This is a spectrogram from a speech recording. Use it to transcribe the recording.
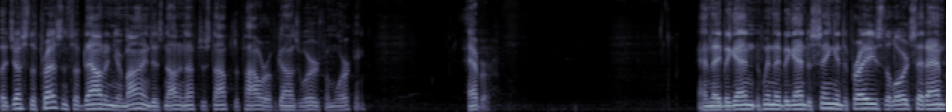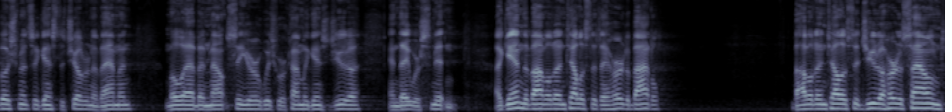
But just the presence of doubt in your mind is not enough to stop the power of God's word from working. Ever. And they began, when they began to sing and to praise, the Lord set ambushments against the children of Ammon, Moab, and Mount Seir, which were come against Judah, and they were smitten. Again, the Bible doesn't tell us that they heard a battle. The Bible doesn't tell us that Judah heard a sound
